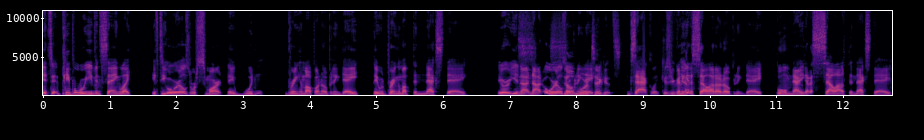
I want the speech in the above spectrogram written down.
it's people were even saying like if the Orioles were smart, they wouldn't bring him up on opening day. They would bring him up the next day, or you're not not Orioles Sell more day. tickets. Exactly, because you're going to Yeah. get a sellout on opening day. Boom! Now you got to sell out the next day,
